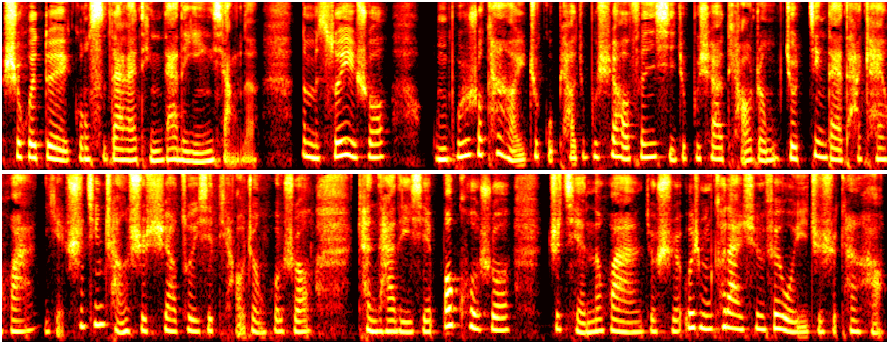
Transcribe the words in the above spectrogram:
是会对公司带来挺大的影响的，那么所以说。我们不是说看好一只股票就不需要分析，就不需要调整，就静待它开花，也是经常是需要做一些调整，或者说看它的一些，包括说之前的话，就是为什么科大讯飞我一直是看好，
